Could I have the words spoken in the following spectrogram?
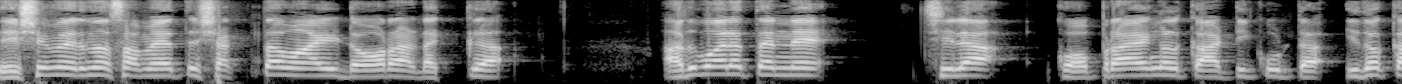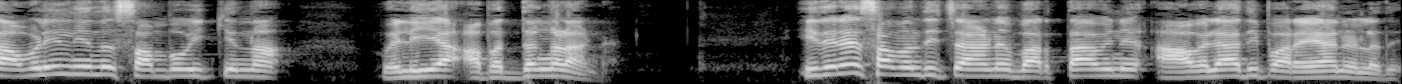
ദേഷ്യം വരുന്ന സമയത്ത് ശക്തമായി ഡോർ അടക്കുക. അതുപോലെ തന്നെ ചില കോപ്രായങ്ങൾ കാട്ടിക്കൂട്ടുക. ഇതൊക്കെ അവളിൽ നിന്ന് സംഭവിക്കുന്ന വലിയ അബദ്ധങ്ങളാണ്. ഇതിനെ സംബന്ധിച്ചാണ് ഭർത്താവിന് ആവലാതി പറയാനുള്ളത്.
